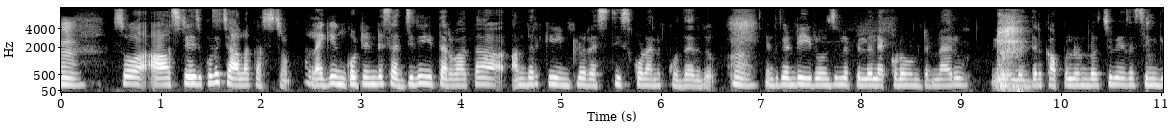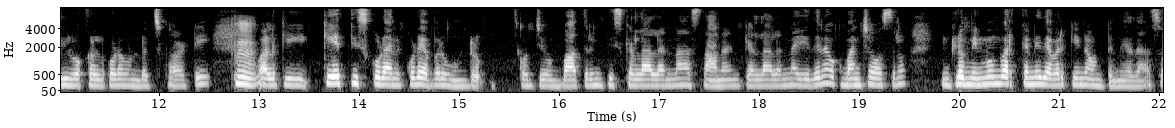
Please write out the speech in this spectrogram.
ఉమ్, సో ఆ స్టేజ్ కూడా చాలా కష్టం. అలాగే ఇంకోటి ఏంటంటే సర్జరీ తర్వాత అందరికీ ఇంట్లో రెస్ట్ తీసుకోవడానికి కుదరదు. ఉమ్, ఎందుకంటే ఈ రోజుల్లో పిల్లలు ఎక్కడో ఉంటున్నారు. వీళ్ళిద్దరు కప్పులు ఉండొచ్చు లేదా సింగిల్ ఒకళ్ళు కూడా ఉండొచ్చు కాబట్టి ఉమ్, వాళ్ళకి కేర్ తీసుకోవడానికి కూడా ఎవరు ఉండరు. కొంచెం బాత్రూమ్ తీసుకెళ్ళాలన్నా స్నానానికి వెళ్ళాలన్నా ఏదైనా ఒక మనిషి అవసరం. ఇంట్లో మినిమం వర్క్ అనేది ఎవరికైనా ఉంటుంది కదా. సో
